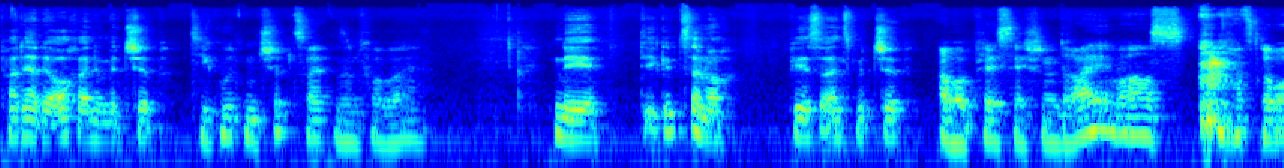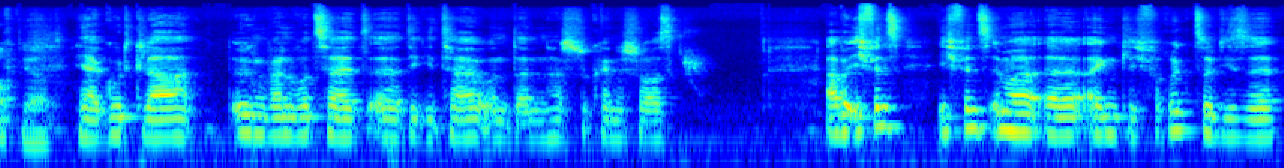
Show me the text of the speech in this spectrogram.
Patti hatte auch eine mit Chip. Die guten Chip-Zeiten sind vorbei. Nee, die gibt's ja noch. PS1 mit Chip. Aber PlayStation 3 war es, hat es glaube ich aufgehört. Ja, gut, klar. Irgendwann wurde es halt äh, digital und dann hast du keine Chance. Aber ich finde es ich find's immer äh, eigentlich verrückt, so diese.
